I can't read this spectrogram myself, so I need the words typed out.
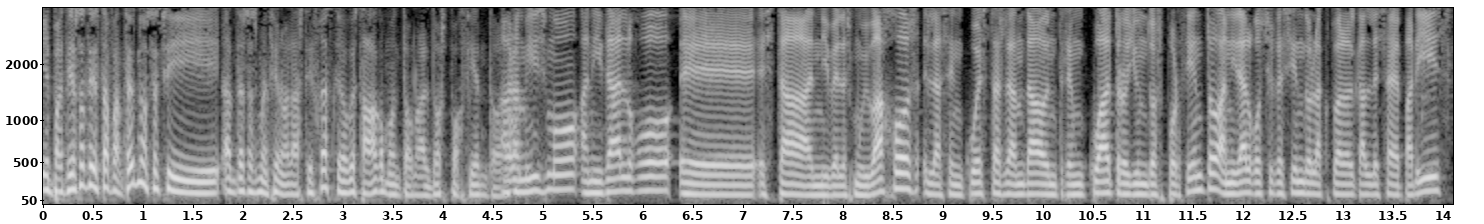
Y el Partido Socialista francés, no sé si antes has mencionado las cifras, creo que estaba como en torno al 2%. ¿no? Ahora mismo, Anne Hidalgo eh, está en niveles muy bajos. Las encuestas le han dado entre un 4 y un 2%. Anne Hidalgo sigue siendo la actual alcaldesa de París.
